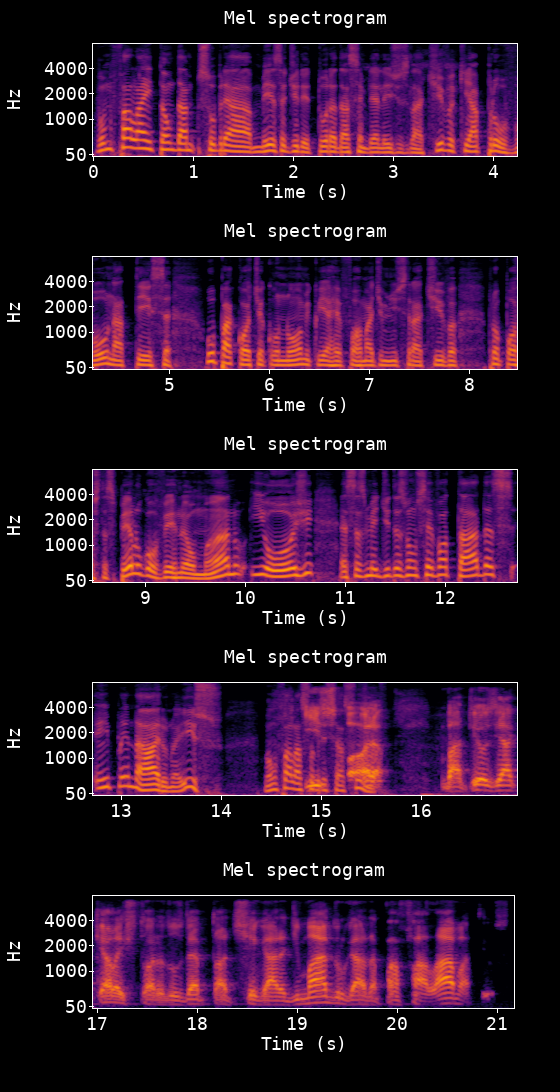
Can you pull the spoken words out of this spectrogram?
Vamos falar então da, sobre a mesa diretora da Assembleia Legislativa, que aprovou na terça o pacote econômico e a reforma administrativa propostas pelo governo Elmano. E hoje essas medidas vão ser votadas em plenário, não é isso? Vamos falar sobre Isso, esse assunto. Olha, Matheus, é aquela história dos deputados chegarem de madrugada para falar, Matheus.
